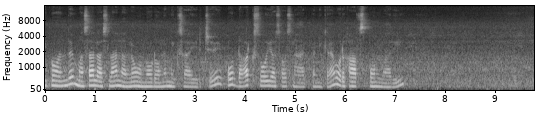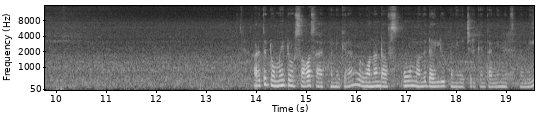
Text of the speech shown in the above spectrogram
இப்போ வந்து மசாலாஸ்லாம் நல்லா ஒன்றோட ஒன்று மிக்ஸ் ஆகிடுச்சு இப்போது டார்க் சோயா சாஸ் நான் ஆட் பண்ணிக்கிறேன். ஒரு ஹாஃப் ஸ்பூன் மாதிரி. அடுத்து டொமேட்டோ சாஸ் ஆட் பண்ணிக்கிறேன். ஒரு ஒன் அண்ட் ஆஃப் ஸ்பூன் வந்து டைல்யூட் பண்ணி வச்சுருக்கேன். தண்ணி மிக்ஸ் பண்ணி.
